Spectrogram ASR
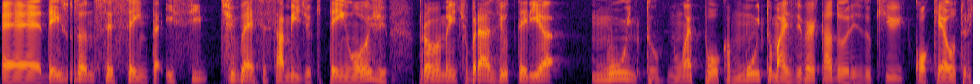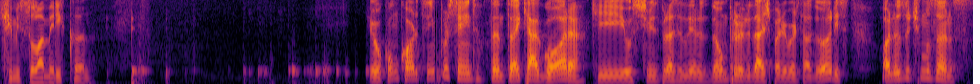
é, desde os anos 60 e se tivesse essa mídia que tem hoje, provavelmente o Brasil teria muito, não é pouca, muito mais Libertadores do que qualquer outro time sul-americano. Eu concordo 100%. Tanto é que agora que os times brasileiros dão prioridade para Libertadores, olha os últimos anos.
